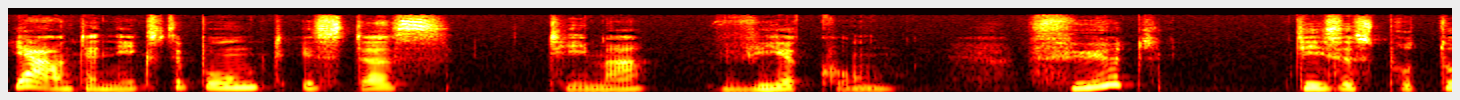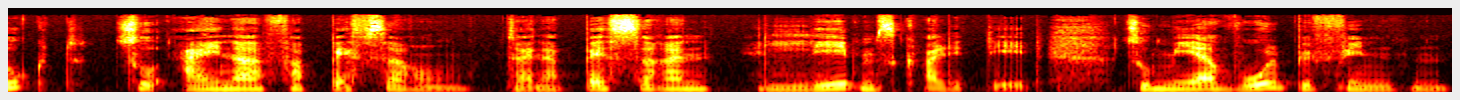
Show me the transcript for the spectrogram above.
Ja, und der nächste Punkt ist das Thema Wirkung. Führt dieses Produkt zu einer Verbesserung, zu einer besseren Lebensqualität, zu mehr Wohlbefinden?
